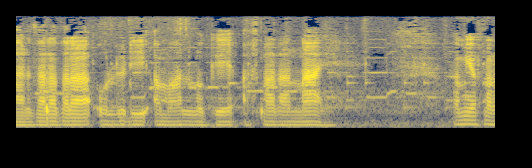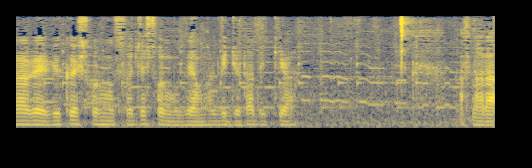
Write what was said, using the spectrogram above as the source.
আর যারা যারা অলরেডি আমার লগে আপনারা নাই, আমি আপনারা রিকোয়েস্ট করব সাজেস্ট করব যে আমার ভিডিওটা দেখিয়া আপনারা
